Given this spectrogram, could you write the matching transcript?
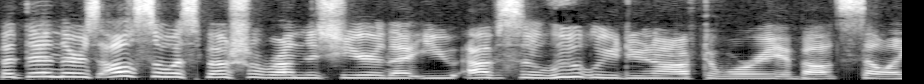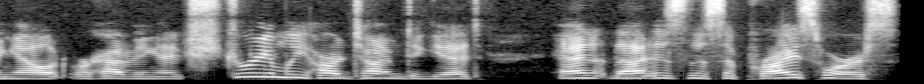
But then there's also a special run this year that you absolutely do not have to worry about selling out or having an extremely hard time to get, and that is the Surprise Horse,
